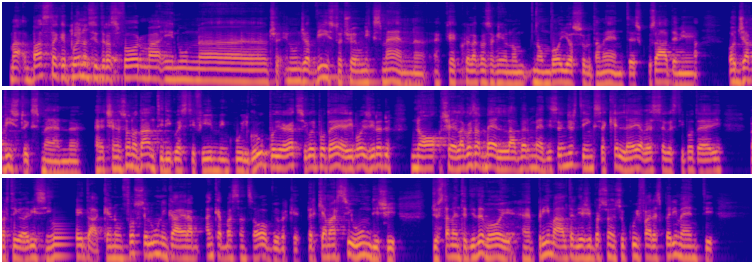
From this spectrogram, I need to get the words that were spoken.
ma basta che poi non si trasforma in un, eh, cioè, in un già visto, cioè un X-Men, eh, che è quella cosa che io non, non voglio assolutamente. Scusatemi, ma ho già visto X-Men. Eh, ce ne sono tanti di questi film in cui il gruppo di ragazzi con i poteri poi si raggiunge. No, cioè la cosa bella per me di Stranger Things è che lei avesse questi poteri particolarissimi. Verità, che non fosse l'unica era anche abbastanza ovvio perché per chiamarsi 11, giustamente dite voi, eh, prima altre 10 persone su cui fare esperimenti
